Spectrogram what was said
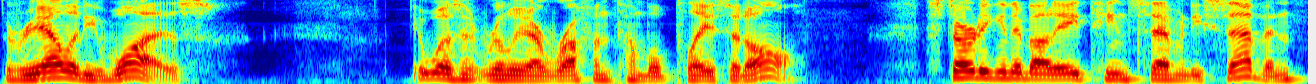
the reality was it wasn't really a rough and tumble place at all. Starting in about 1877,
